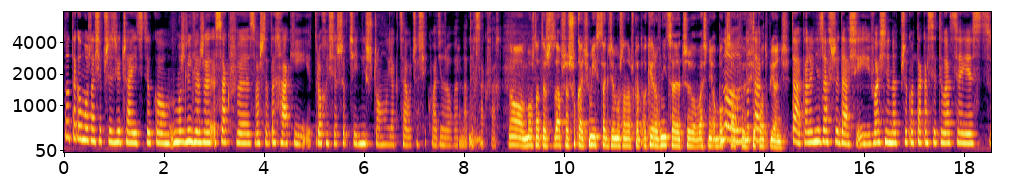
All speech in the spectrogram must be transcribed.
do tego można się przyzwyczaić, tylko możliwe, że sakwy, zwłaszcza te haki, trochę się szybciej niszczą, jak cały czas się kładzie rower na tych sakwach. No, można też zawsze szukać miejsca, gdzie można na przykład o kierownicę, czy właśnie obok no, sakwy no się tak, podpiąć. Tak, ale nie zawsze da się. I właśnie na przykład taka sytuacja jest,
